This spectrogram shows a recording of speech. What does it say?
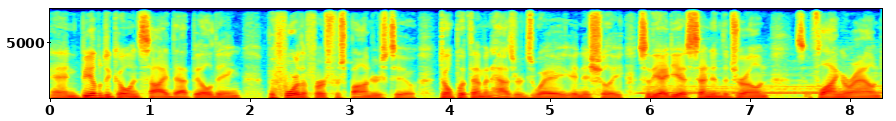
and be able to go inside that building before the first responders do. Don't put them in hazard's way initially. So the idea is sending the drone flying around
